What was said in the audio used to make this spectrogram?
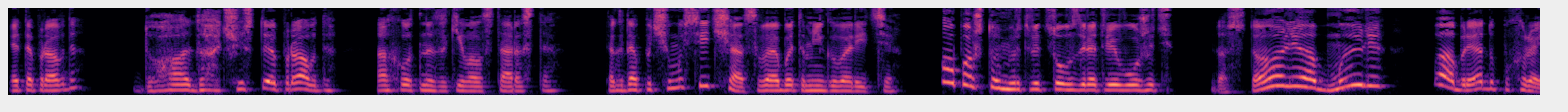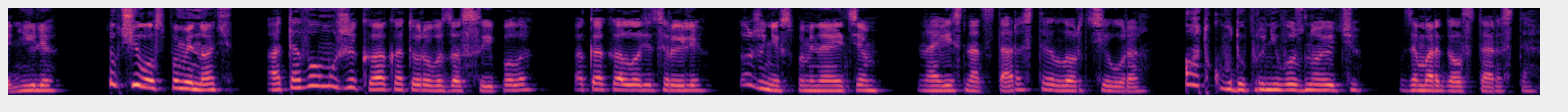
Это правда?» «Да, да, чистая правда», — охотно закивал староста. «Тогда почему сейчас вы об этом не говорите?» «А по что мертвецов зря тревожить? Достали, обмыли, по обряду похоронили. Так чего вспоминать?» А того мужика, которого засыпало, пока колодец рыли, тоже не вспоминаете. Навис над старостой лорд Тиура. «Откуда про него знаете?» — заморгал староста.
